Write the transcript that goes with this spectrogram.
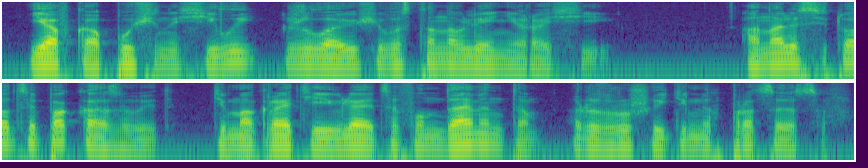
– явка опущена силой, желающей восстановления России. Анализ ситуации показывает, демократия является фундаментом разрушительных процессов.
